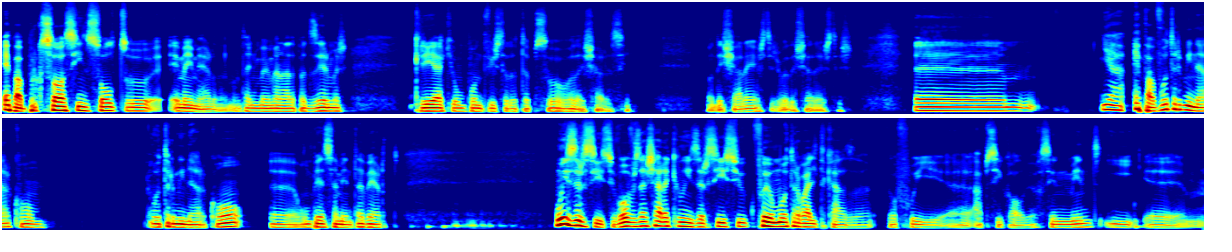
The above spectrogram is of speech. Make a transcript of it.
é pá, porque só assim solto é meio merda. Não tenho bem mais nada para dizer, mas queria aqui um ponto de vista de outra pessoa. Vou deixar assim. Vou deixar estas, vou deixar estas. Uh, yeah, epá, vou terminar com. Vou terminar com uh, um pensamento aberto. Um exercício. Vou-vos deixar aqui um exercício que foi o meu trabalho de casa. Eu fui uh, à psicóloga recentemente e, uh,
